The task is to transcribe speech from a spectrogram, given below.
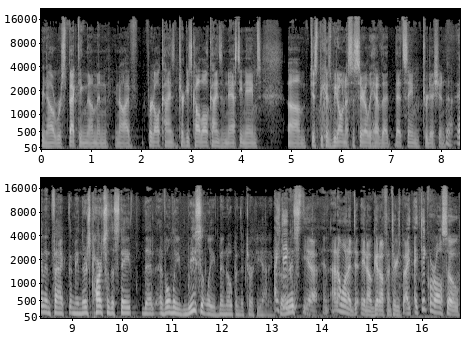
you know, respecting them, and you know, I've heard all kinds of turkeys called all kinds of nasty names, um, just because we don't necessarily have that that same tradition. Yeah, and in fact, I mean, there's parts of the state that have only recently been open to turkey hunting. I so think, yeah, and I don't want to, you know, get off on turkeys, but I, I think we're also,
